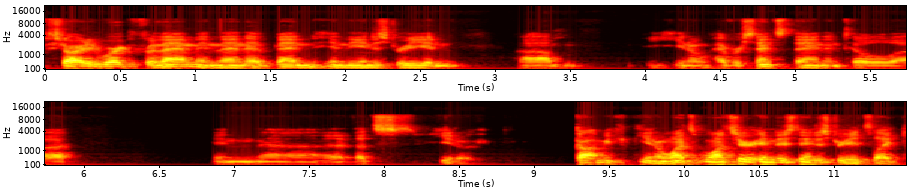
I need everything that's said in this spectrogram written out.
started working for them and then have been in the industry and um, you know ever since then until uh, in uh, that's you know got me you know once once you're in this industry it's like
